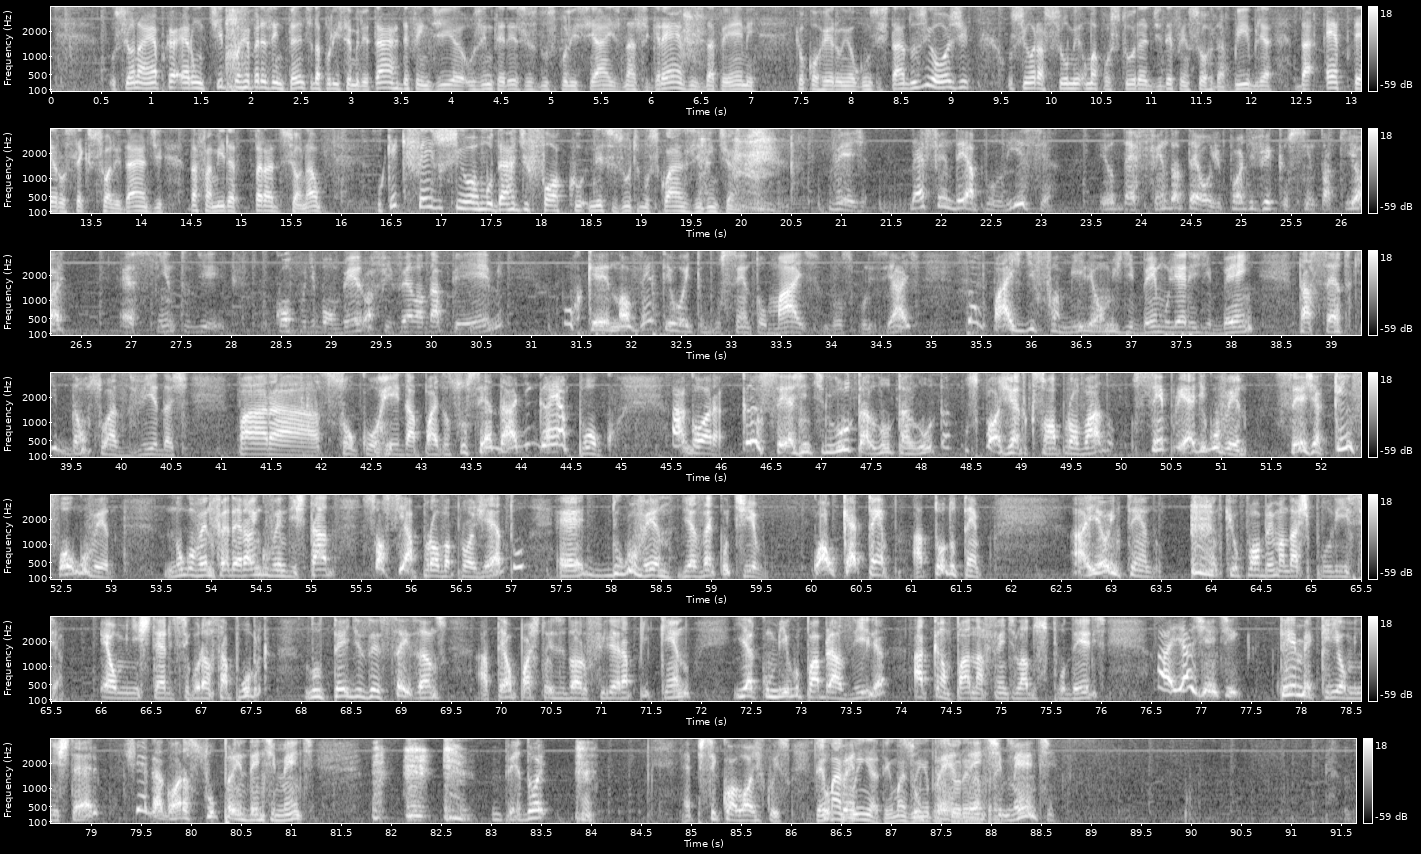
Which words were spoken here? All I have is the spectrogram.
o senhor, na época, era um típico representante da Polícia Militar, defendia os interesses dos policiais nas greves da PM que ocorreram em alguns estados e hoje o senhor assume uma postura de defensor da Bíblia, da heterossexualidade, da família tradicional. O que que fez o senhor mudar de foco nesses últimos quase 20 anos? Veja, defender a polícia, eu defendo até hoje. Pode ver que o cinto aqui, ó, é cinto de corpo de bombeiro, a fivela da PM, porque 98% ou mais dos policiais são pais de família, homens de bem, mulheres de bem, tá certo? Que dão suas vidas para socorrer e dar paz à sociedade e ganha pouco. Agora, cansei, a gente luta, luta, luta. Os projetos que são aprovados sempre é de governo, seja quem for o governo. No governo federal e governo de estado, só se aprova projeto é, do governo, de executivo. Qualquer tempo, a todo tempo. Aí eu entendo que o problema das polícias é o Ministério de Segurança Pública. Lutei 16 anos, até o pastor Isidoro Filho era pequeno, ia comigo para Brasília, acampar na frente lá dos poderes. Aí a gente Temer cria o ministério, chega agora surpreendentemente, me perdoe, é psicológico isso. Tem uma aguinha, tem uma aguinha para Surpreendentemente,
